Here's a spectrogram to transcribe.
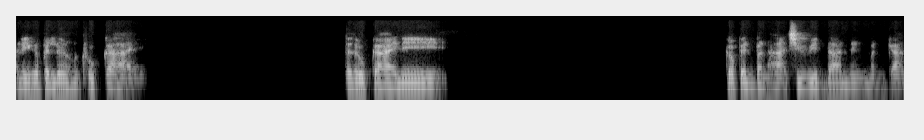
อันนี้ก็เป็นเรื่องของทุกกาย แต่ทุกกายนี่ ก็เป็นปัญหาชีวิตด้านหนึ่งเหมือนกัน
